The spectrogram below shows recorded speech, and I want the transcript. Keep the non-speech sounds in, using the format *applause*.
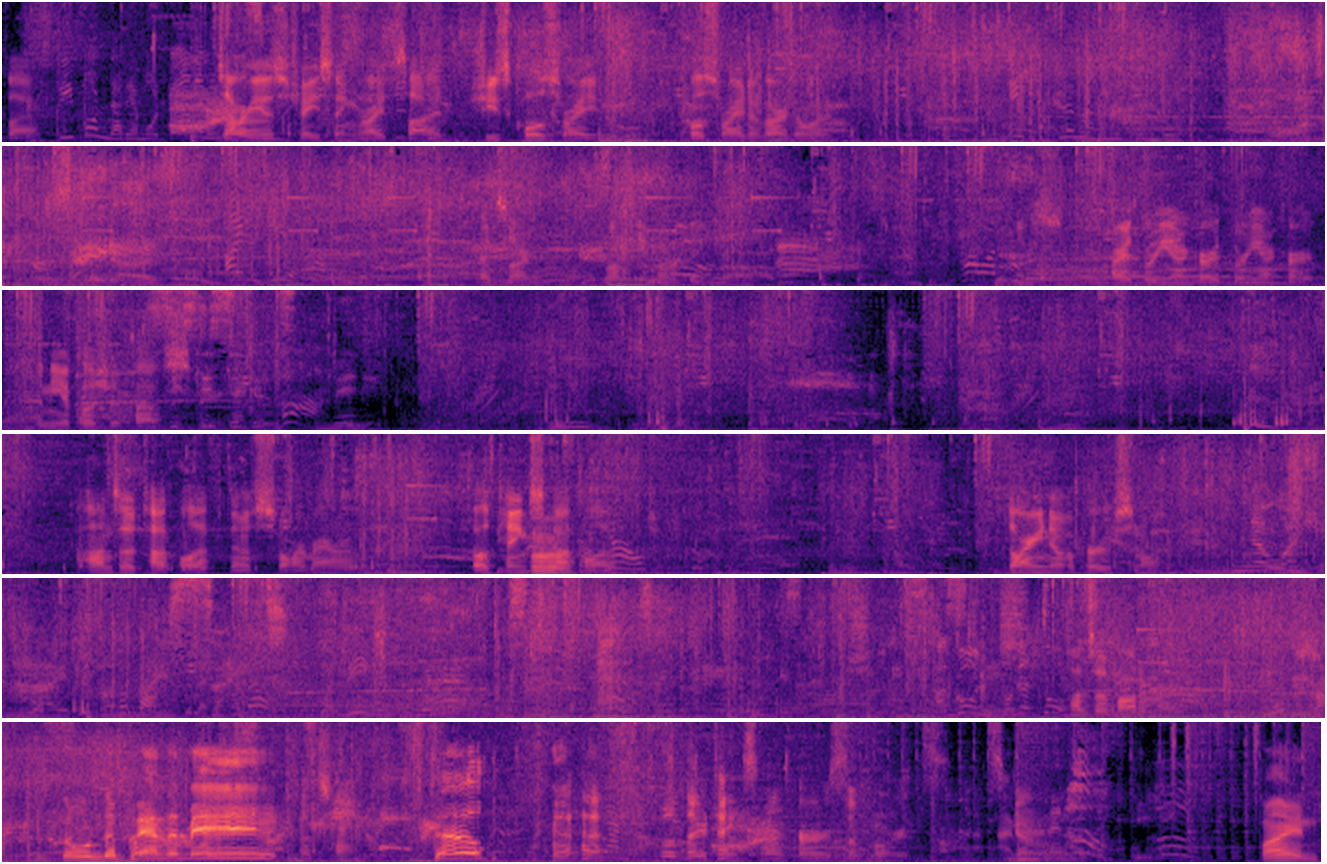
fall back. Zarya's chasing right side. She's close right. Close right of our door. Ich kümmere mich dich. I'm here. Monkey, monkey. Nice. Alright, three on cart, three on cart. You need to push it fast. Hanzo top left, no storm arrow. Both tanks Uh. top left. now. Sorry, no personal. No one can hide from my sight. Hanzo bottom right. Don't depend on me! That's fine. Help! *laughs* Both their tanks mark for supports. Let's go. Fine.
